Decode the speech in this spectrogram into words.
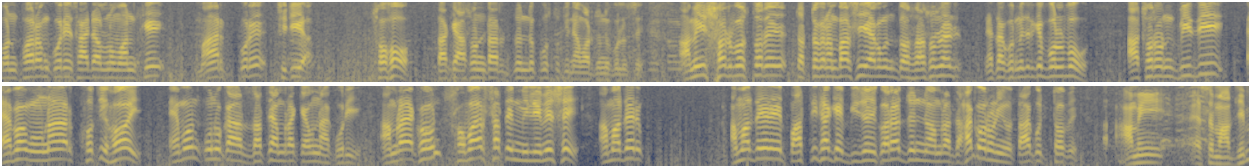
কনফার্ম করে সাইদ আল নোমানকে মার্ক করে সিটি সহ তাকে আসনটার জন্য প্রস্তুতি নেওয়ার জন্য বলেছে। আমি সর্বস্তরে চট্টগ্রামবাসী এবং দশ আসনের নেতাকর্মীদেরকে বলব, আচরণবিধি এবং ওনার ক্ষতি হয় এমন কোনো কাজ যাতে আমরা কেউ না করি। আমরা এখন সবার সাথে মিলেমিশে আমাদের আমাদের এই প্রার্থীটাকে বিজয় করার জন্য আমরা যাহা করণীয় তা করতে হবে। আমি এস এম আজিম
